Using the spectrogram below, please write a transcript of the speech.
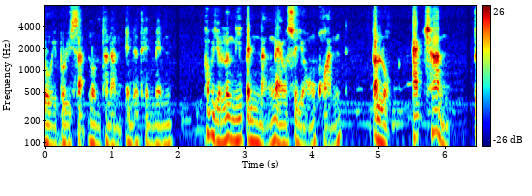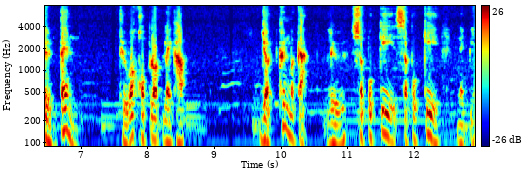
โดยบริษัทนนทนันท์เอนเตอร์เทนเมนต์ภาพยนตร์เรื่องนี้เป็นหนังแนวสยองขวัญ ตลก แอคชั่น ตื่นเต้น ถือว่าครบรสเลยครับ หยดขึ้นมากัดหรือ Spooky Spooky ในปี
